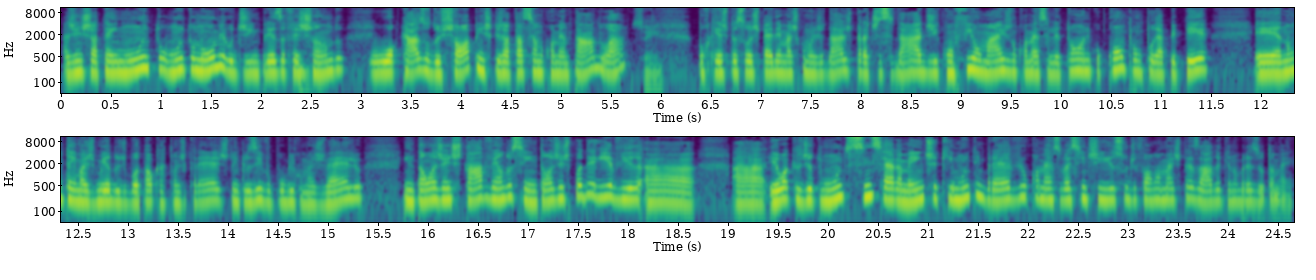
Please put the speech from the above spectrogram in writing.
a gente já tem muito, muito número de empresa fechando. O ocaso dos shoppings, que já está sendo comentado lá Sim. porque as pessoas pedem mais comodidade, praticidade, confiam mais no comércio eletrônico, compram por app, é, não tem mais medo de botar o cartão de crédito, inclusive o público mais velho. Então a gente está vendo assim. Então a gente poderia vir a, a. Eu acredito muito sinceramente que muito em breve o comércio vai sentir isso de forma mais pesada aqui no Brasil também.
